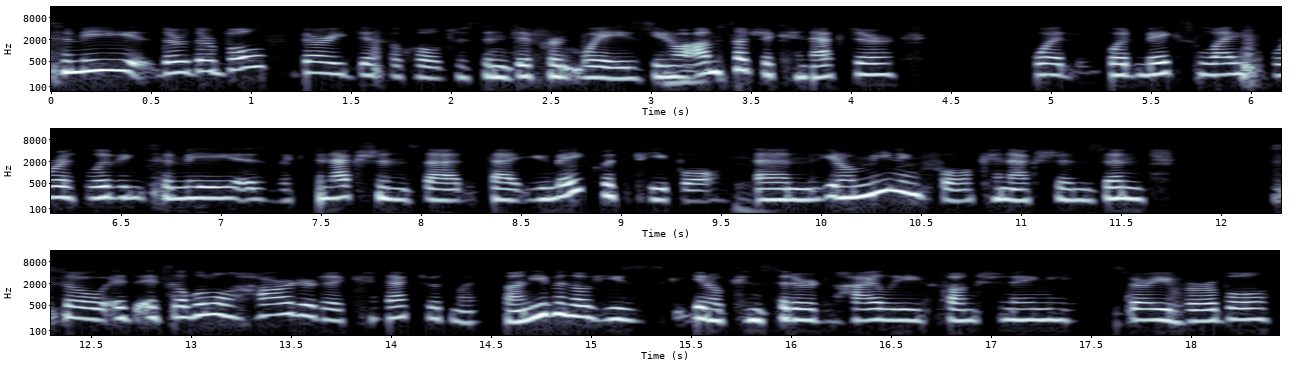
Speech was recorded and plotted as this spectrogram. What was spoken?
to me they're they're both very difficult just in different ways. You know mm-hmm. i'm such a connector. What what makes life worth living to me is the connections that that you make with people yeah. and you know meaningful connections. And so it, it's a little harder to connect with my son even though he's you know considered highly functioning he's very verbal.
